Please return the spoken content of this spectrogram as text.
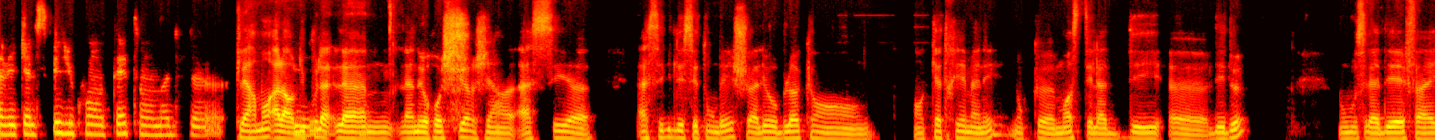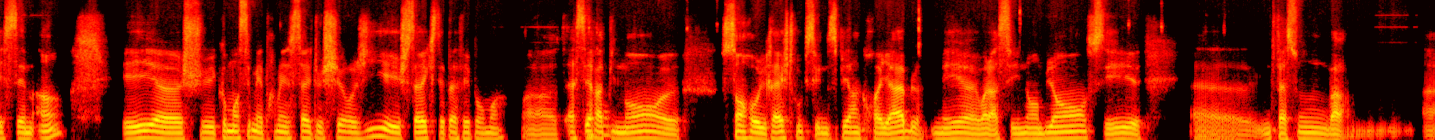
avais quel spé du coup en tête en mode euh, Clairement, alors du coup, la, la, la j'ai assez, assez vite laissé tomber. Je suis allé au bloc en, en quatrième année. Donc, moi, c'était la D, D2. Donc, c'est la DFASM1. Et je suis commencé mes premiers stages de chirurgie et je savais que ce n'était pas fait pour moi. assez rapidement, sans regret, je trouve que c'est une spé incroyable. Mais voilà, c'est une ambiance, c'est euh, une façon, bah, euh,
